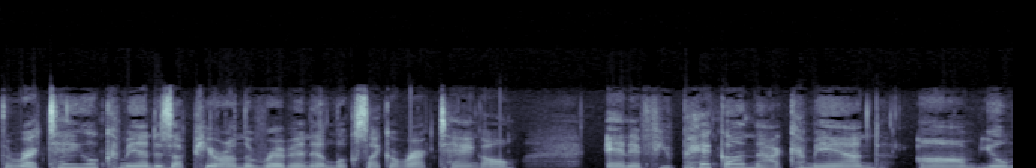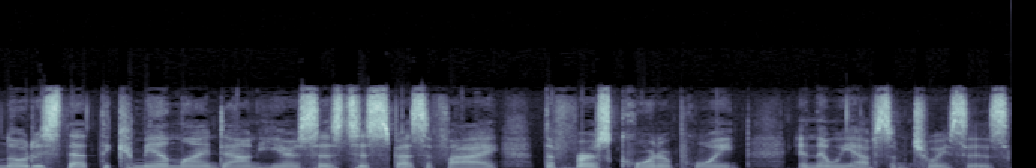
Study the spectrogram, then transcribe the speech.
The rectangle command is up here on the ribbon, it looks like a rectangle, and if you pick on that command, um, you'll notice that the command line down here says to specify the first corner point, and then we have some choices.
